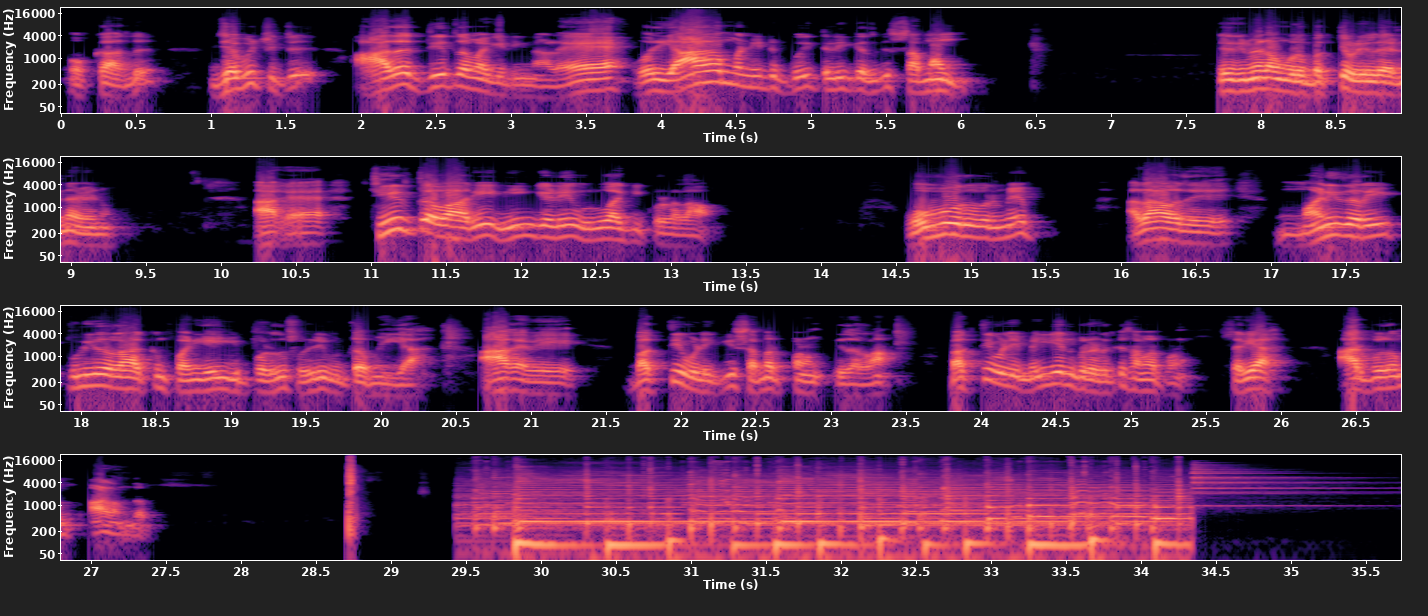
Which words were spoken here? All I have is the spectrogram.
உட்காந்து ஜெபிச்சுட்டு அதை தீர்த்தமாக்கிட்டீங்கனாலே ஒரு யாகம் பண்ணிட்டு போய் தெளிக்கிறதுக்கு சமம். இதுக்கு மேலே உங்களுக்கு பக்தி வழியில் என்ன வேணும்? ஆக தீர்த்தவாரி நீங்களே உருவாக்கி கொள்ளலாம். ஒவ்வொருவருமே அதாவது மனிதரை புனிதராக்கும் பணியை இப்பொழுது சொல்லிவிட்டோம் ஐயா. ஆகவே பக்தி ஒளிக்கு சமர்ப்பணம் இதெல்லாம். பக்தி ஒளி மெய்யன்பர்களுக்கு சமர்ப்பணம். சரியா? அற்புதம் ஆனந்தம்.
